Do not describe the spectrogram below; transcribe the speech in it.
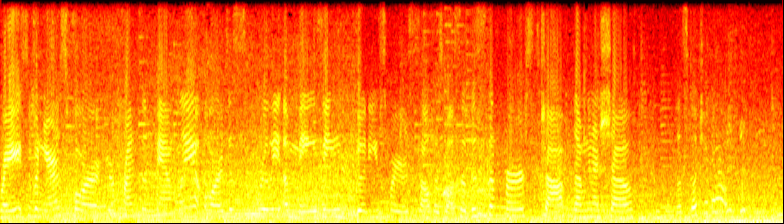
great souvenirs for your friends and family or just really amazing goodies for yourself as well. So this is the first shop that I'm going to show. Let's go check it out.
